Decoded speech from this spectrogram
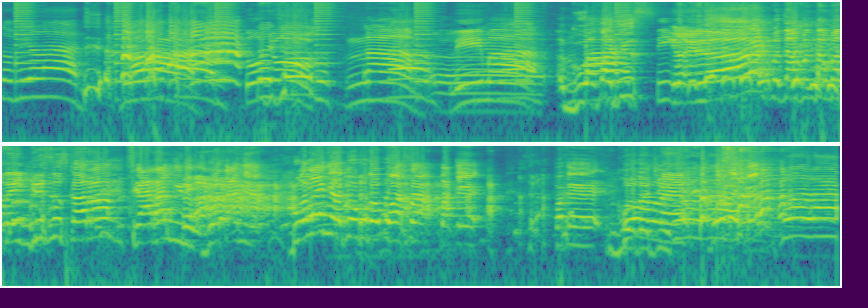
sembilan, delapan, tujuh, enam, lima, Gua empat, Fajus. tiga. Elah, bentang-bentang bahasa Inggris lu sekarang. Sekarang gini, gua tanya, boleh nggak gua buka puasa pakai pakai gua Boleh. baju? Boleh kan? boleh,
